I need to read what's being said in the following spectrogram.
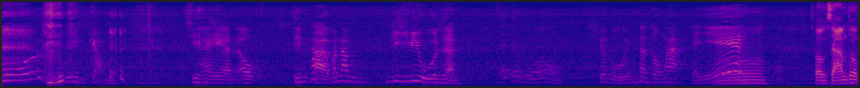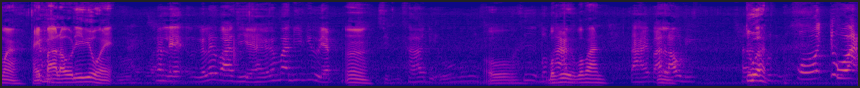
ยวีนกรรมสิให้อันเอาสินค้ามานำรีวิวเถื่อนเชื่อบูมันท่านโทรมาใจเย็นโอ้สองสามโทรมา ให้ป้าเรารีวิวให้นั่นแหละก็เลยว่าสิให้มันมารีวิวแบบเออสินค้าดิโอ้ย โอ้คือบ่บ่คือผ่านบ่ผ่าน ตายบ้านเราดิจวด โอ้ยจวด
